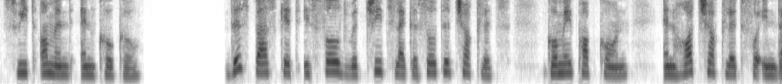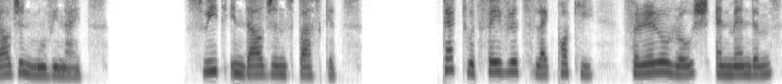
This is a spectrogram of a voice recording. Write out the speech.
sweet almond, and cocoa. This basket is filled with treats like assorted chocolates, gourmet popcorn, and hot chocolate for indulgent movie nights sweet indulgence baskets. Packed with favorites like Pocky, Ferrero Rocher, and M&M's,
